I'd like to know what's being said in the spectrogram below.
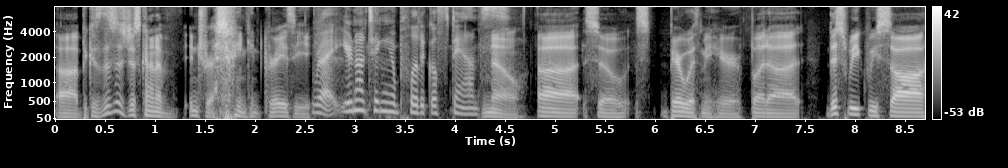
uh, because this is just kind of interesting and crazy. Right. You're not taking a political stance. No. Uh, so bear with me here. But uh, this week we saw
